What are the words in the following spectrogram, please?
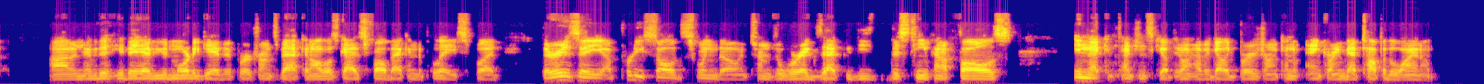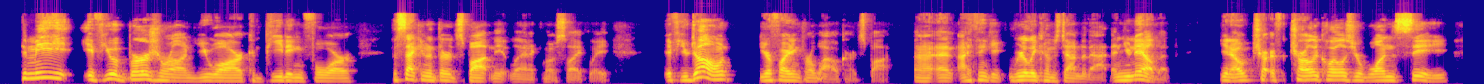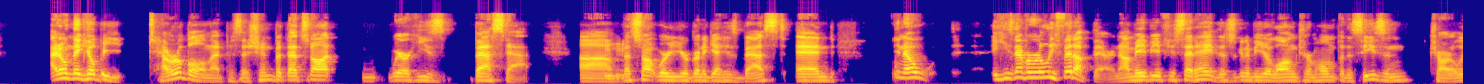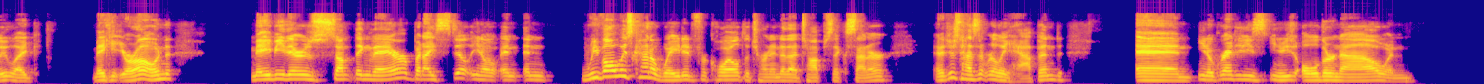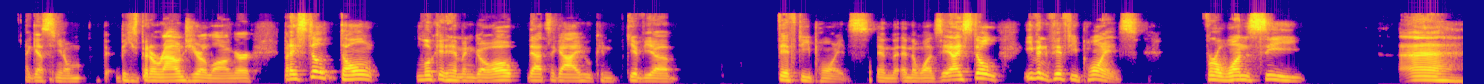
Um, and maybe they, they have even more to give if Bertrand's back and all those guys fall back into place. But there is a, a pretty solid swing, though, in terms of where exactly these, this team kind of falls in that contention scale. They don't have a guy like Bergeron kind of anchoring that top of the lineup. To me, if you have Bergeron, you are competing for the second and third spot in the Atlantic, most likely. If you don't, you're fighting for a wild card spot. Uh, and I think it really comes down to that. And you nailed it. You know, Char- if Charlie Coyle is your 1C, I don't think he'll be terrible in that position, but that's not where he's best at. Um, mm-hmm. That's not where you're going to get his best. And, you know, he's never really fit up there. Now, maybe if you said, hey, this is going to be your long term home for the season, Charlie, like make it your own, maybe there's something there. But I still, you know, and, and, We've always kind of waited for Coyle to turn into that top six center, and it just hasn't really happened. And you know, granted, he's you know he's older now, and I guess you know he's been around here longer, but I still don't look at him and go, "Oh, that's a guy who can give you 50 points in the in the one C." I still even 50 points for a one C, uh,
